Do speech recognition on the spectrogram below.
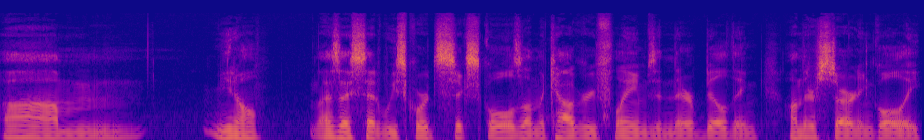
Um, you know, as I said, we scored six goals on the Calgary Flames in their building on their starting goalie.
